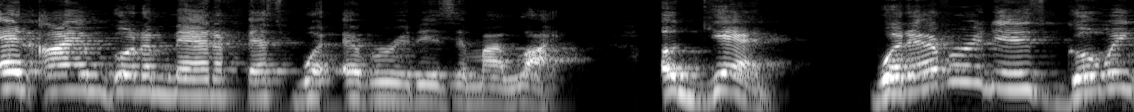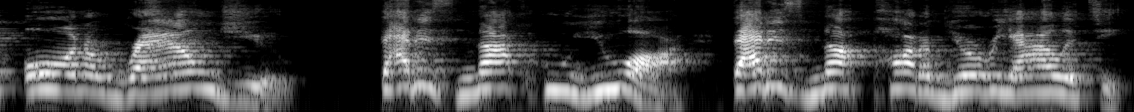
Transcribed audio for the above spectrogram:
and I am going to manifest whatever it is in my life. Again, whatever it is going on around you, that is not who you are. That is not part of your reality.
